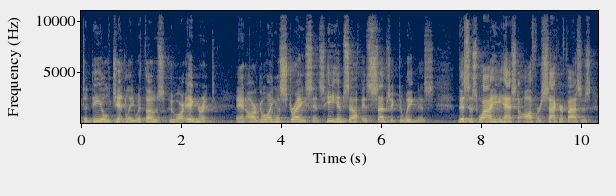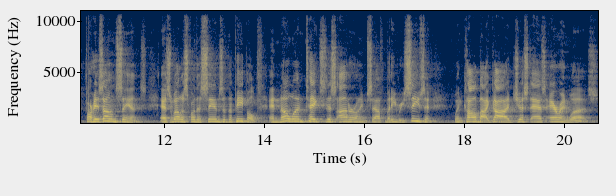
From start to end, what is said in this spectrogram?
to deal gently with those who are ignorant and are going astray, since he himself is subject to weakness. This is why he has to offer sacrifices for his own sins, as well as for the sins of the people. And no one takes this honor on himself, but he receives it when called by God, just as Aaron was.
